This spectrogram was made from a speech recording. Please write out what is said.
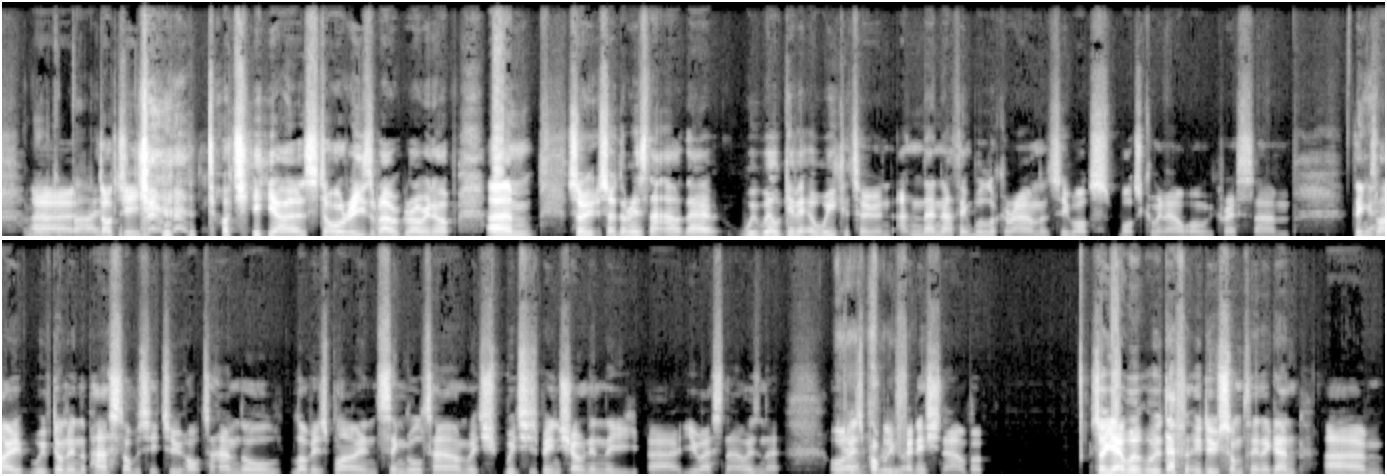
uh, dodgy, dodgy uh, stories about growing up. Um, so, so there is that out there. We will give it a week or two, and, and then I think we'll look around and see what's what's coming out, won't we, Chris? Um, things Yeah. like we've done in the past, obviously, Too Hot to Handle, Love Is Blind, Single Town, which which has been shown in the uh, US now, isn't it? Or Yeah, it's probably really well. finished now, but. So yeah, we'll, we'll definitely do something again, um,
